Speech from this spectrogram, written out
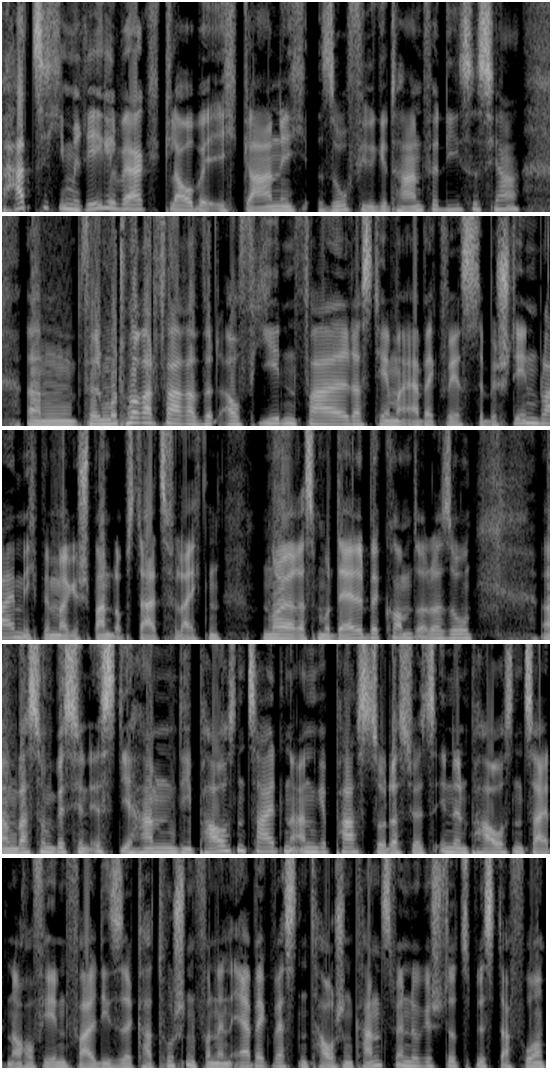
hat sich im Regelwerk, glaube ich, gar nicht so viel getan für dieses Jahr. Ähm, für Motorradfahrer wird auf jeden Fall das Thema Airbag-Weste bestehen bleiben. Ich bin mal gespannt, ob es da jetzt vielleicht ein neueres Modell bekommt oder so. Ähm, was so ein bisschen ist, die haben die Pausenzeiten angepasst, sodass du jetzt in den Pausenzeiten auch auf jeden Fall diese Kartuschen von den Airbag-Westen tauschen kannst, wenn du gestürzt bist davor.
